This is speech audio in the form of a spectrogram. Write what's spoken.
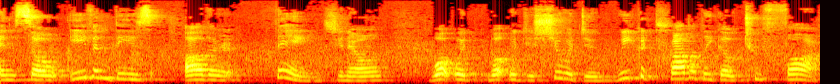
And so even these other things you know what would what would yeshua do? We could probably go too far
